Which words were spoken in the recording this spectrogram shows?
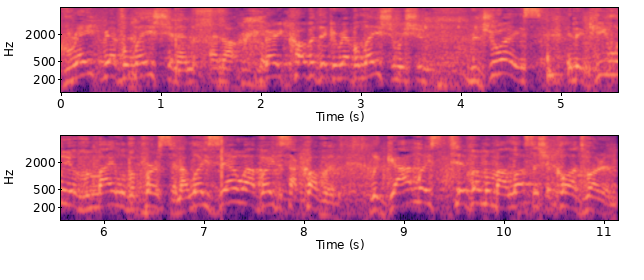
great revelation and, and a very coveted revelation, we should rejoice in the gilui of a mile of a person. Aloi zeu avoidus hakavod. Legalois tivam umalos shekol advarim.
